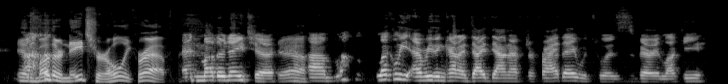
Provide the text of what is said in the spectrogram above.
And Mother Nature, holy crap! and Mother Nature. Yeah. Um, luck- luckily, everything kind of died down after Friday, which was very lucky.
